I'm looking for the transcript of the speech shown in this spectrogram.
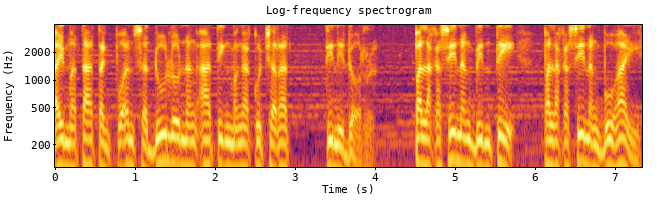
ay matatagpuan sa dulo ng ating mga kutsarat tinidor. Palakasin ang binti, palakasin ang buhay.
